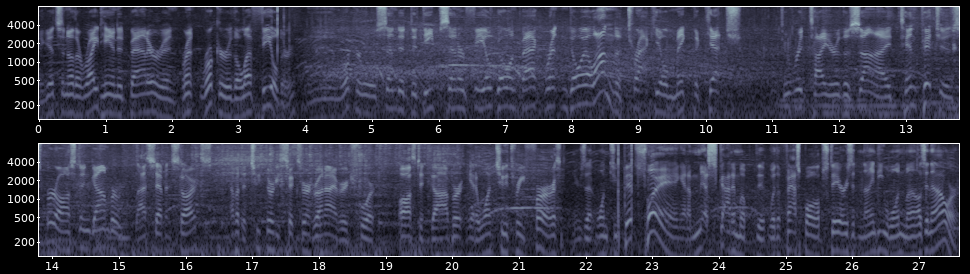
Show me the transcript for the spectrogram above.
He gets another right-handed batter, and Brent Rooker, the left fielder. And Rooker will send it to deep center field. Going back, Brenton Doyle on the track. He'll make the catch to retire the side. 10 pitches for Austin Gomber. Last seven starts. How about the 236 earned run average for Austin Gomber? He had a 1-2-3 first. Here's that 1-2 pitch. Swing and a miss. Got him up the, with a fastball upstairs at 91 miles an hour.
